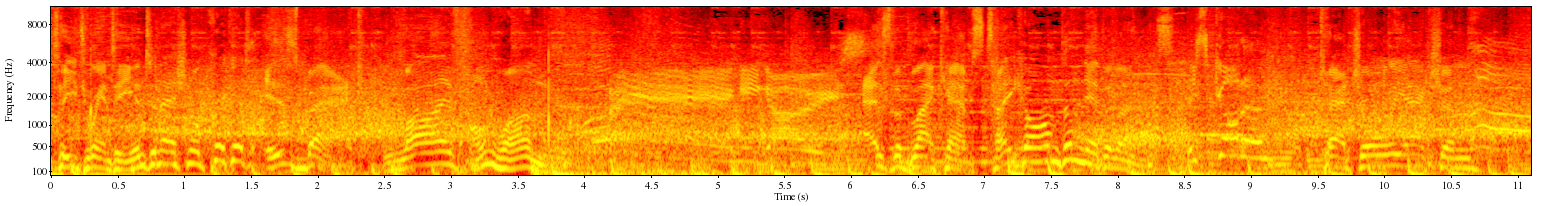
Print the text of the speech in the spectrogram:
T20 International Cricket is back, live on One. Bang! He goes. As the Black Caps take on the Netherlands. He's got him. Catch all the action. Oh!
